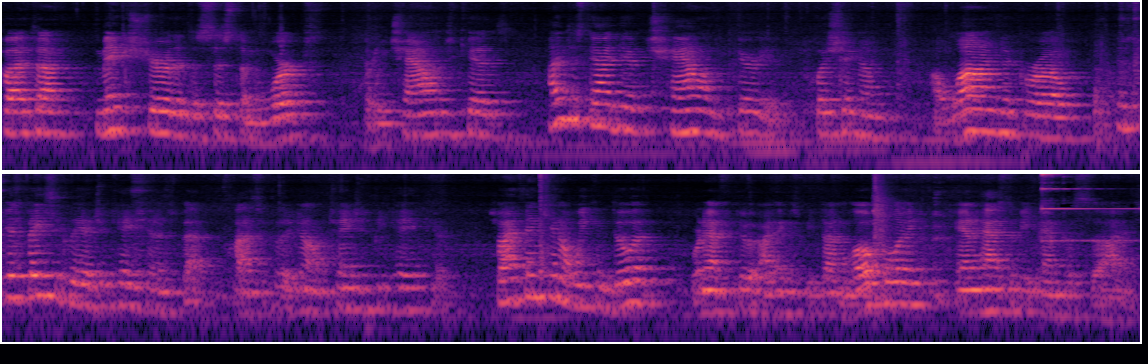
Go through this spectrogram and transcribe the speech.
But uh, make sure that the system works, that we challenge kids. I just the idea of challenge, period, pushing them, allowing to grow. It's, it's basically education is best, classically, you know, changing behavior. So I think, you know, we can do it. We're gonna have to do it, I think it's to be done locally, and it has to be emphasized.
